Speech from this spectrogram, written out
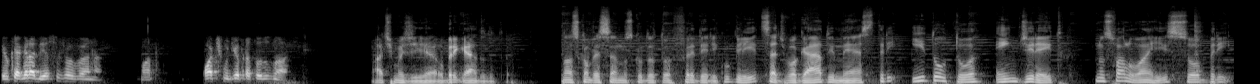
Eu que agradeço, Giovana. Um ótimo dia para todos nós. Ótimo dia. Obrigado, doutor. Nós conversamos com o doutor Frederico Glitz, advogado e mestre e doutor em Direito, que nos falou aí sobre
